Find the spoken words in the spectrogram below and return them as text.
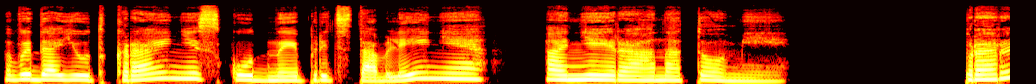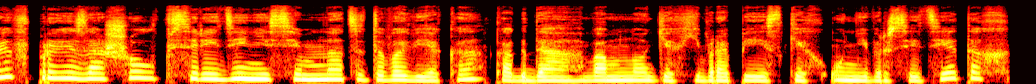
выдают крайне скудные представления о нейроанатомии. Прорыв произошел в середине XVII века, когда во многих европейских университетах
